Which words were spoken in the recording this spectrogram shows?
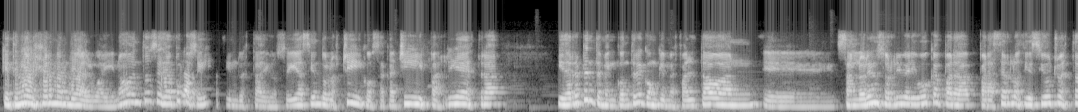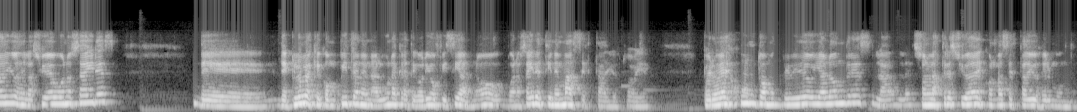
que tenía el germen de algo ahí, ¿no? Entonces de a poco seguía haciendo estadios, seguía haciendo los chicos, Sacachispas, Riestra, y de repente me encontré con que me faltaban eh, San Lorenzo, River y Boca para, para, hacer los 18 estadios de la ciudad de Buenos Aires de, de, clubes que compiten en alguna categoría oficial. ¿no? Buenos Aires tiene más estadios todavía, pero es junto a Montevideo y a Londres, la, la, son las tres ciudades con más estadios del mundo.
